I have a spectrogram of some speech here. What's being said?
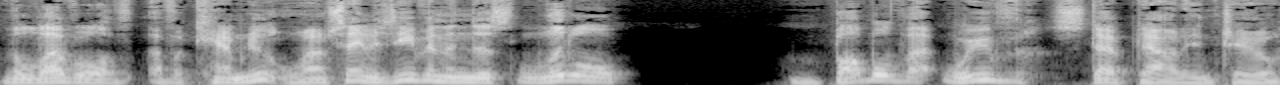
the level of, of a Cam Newton. What I'm saying is even in this little bubble that we've stepped out into,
